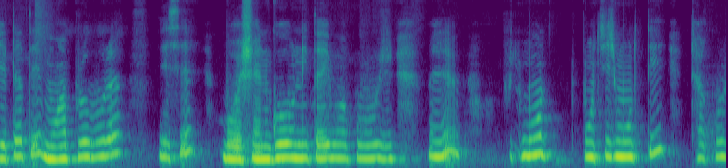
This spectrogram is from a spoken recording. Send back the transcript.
যেটাতে মহাপ্রভুরা এসে বসেন গৌরনিতাই মহাপ্রভু মোট পঁচিশ মূর্তি ঠাকুর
